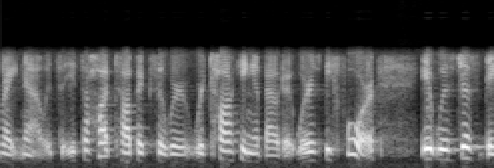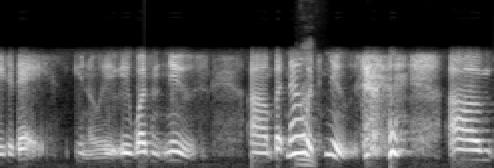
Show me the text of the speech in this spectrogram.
right now. It's it's a hot topic, so we're we're talking about it. Whereas before, it was just day to day. You know, it, it wasn't news. Um, but now right. it's news. um,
